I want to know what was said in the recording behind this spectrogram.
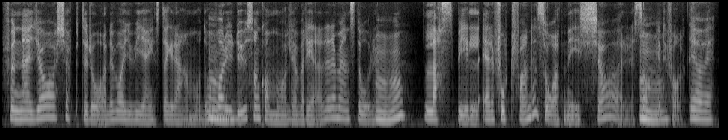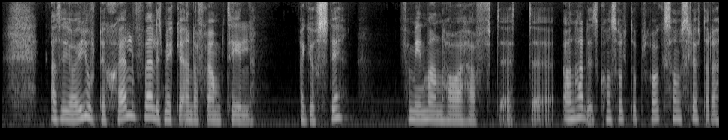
För när jag köpte då, det var ju via Instagram och då Mm. var det ju du som kom och levererade det med en stor Mm, lastbil. Är det fortfarande så att ni kör saker Mm. till folk? det gör vi. Alltså jag har gjort det själv väldigt mycket ända fram till augusti. För min man har haft ett, eh, han hade ett konsultuppdrag som slutade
